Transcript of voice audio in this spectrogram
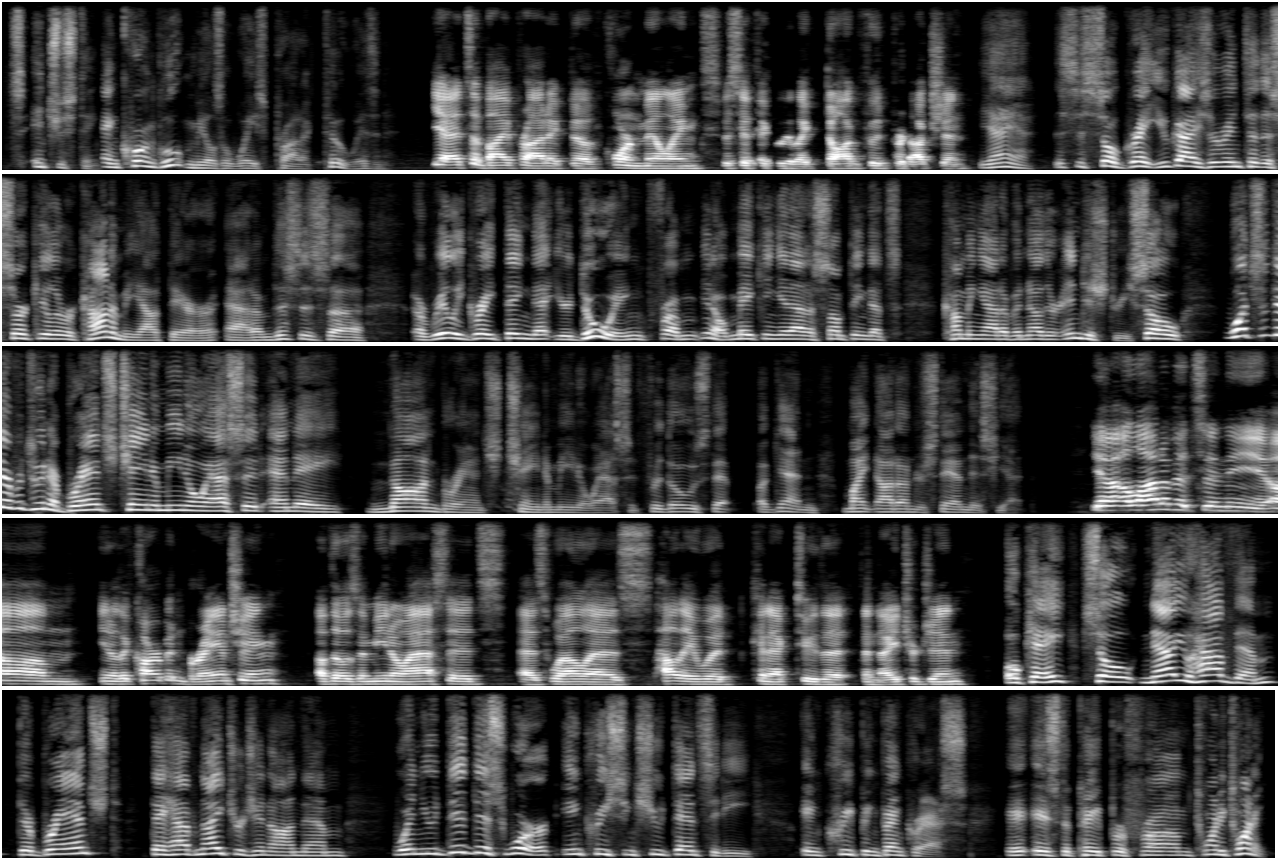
It's interesting. And corn gluten meal is a waste product too isn't it yeah, it's a byproduct of corn milling, specifically like dog food production. Yeah, yeah. This is so great. You guys are into the circular economy out there, Adam. This is uh, a really great thing that you're doing from, you know, making it out of something that's coming out of another industry. So, what's the difference between a branch chain amino acid and a non-branch chain amino acid for those that again might not understand this yet? Yeah, a lot of it's in the um, you know, the carbon branching of those amino acids as well as how they would connect to the, the nitrogen. Okay, so now you have them, they're branched, they have nitrogen on them. When you did this work, increasing shoot density in creeping bentgrass, is the paper from 2020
